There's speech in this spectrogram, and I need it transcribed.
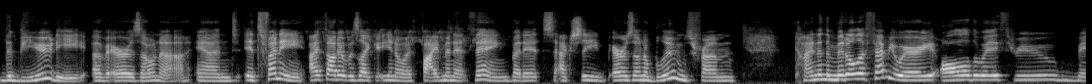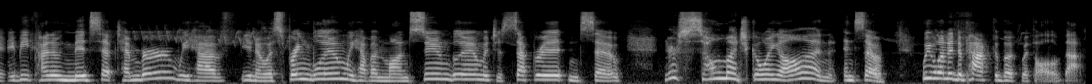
the beauty of Arizona. And it's funny, I thought it was like, you know, a five minute thing, but it's actually Arizona blooms from kind of the middle of February all the way through maybe kind of mid September. We have, you know, a spring bloom, we have a monsoon bloom, which is separate. And so there's so much going on. And so we wanted to pack the book with all of that.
